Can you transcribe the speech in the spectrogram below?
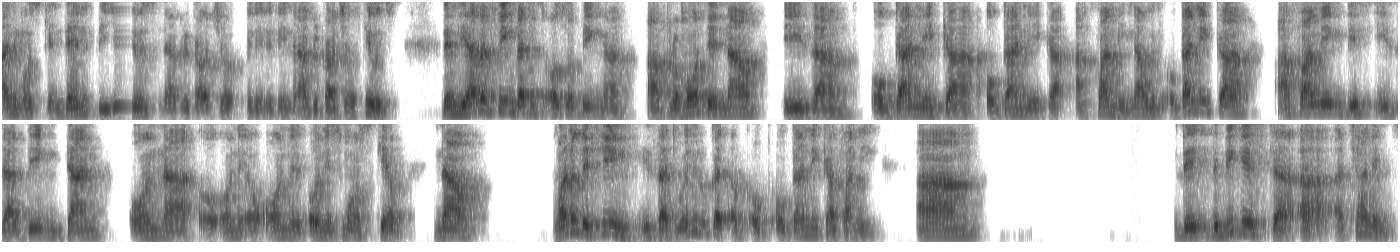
animals can then be used in agriculture in, in agricultural fields. Then the other thing that is also being uh, uh, promoted now is um, organic uh, organic uh, farming. Now, with organic uh, farming, this is being done on on on a, on a small scale. Now, one of the things is that when you look at organic farming, um, the the biggest challenge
